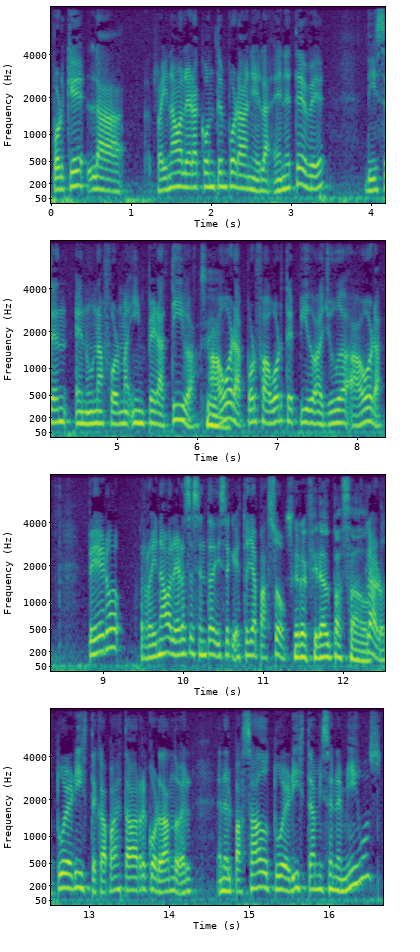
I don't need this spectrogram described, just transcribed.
Porque la Reina Valera contemporánea y la NTV dicen en una forma imperativa. Sí. Ahora, por favor, te pido ayuda ahora. Pero Reina Valera 60 dice que esto ya pasó. Se refiere al pasado. Claro, tú heriste, capaz estaba recordando él, en el pasado tú heriste a mis enemigos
